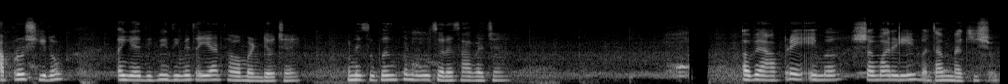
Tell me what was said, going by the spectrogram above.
આપણો શીરો અહીંયા ધીમે ધીમે તૈયાર થવા માંડ્યો છે. અને સુગંધ પણ બહુ સરસ આવે છે. હવે આપણે એમાં સમારેલી બદામ નાખીશું.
